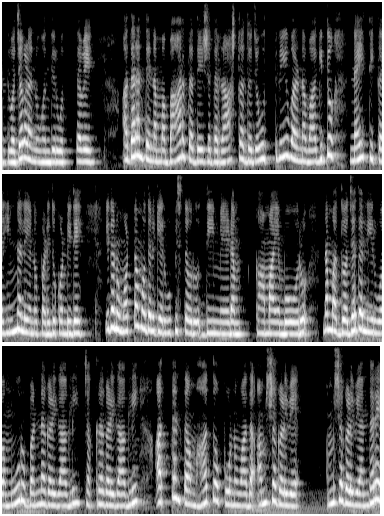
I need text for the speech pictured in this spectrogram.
ಧ್ವಜಗಳನ್ನು ಹೊಂದಿರುತ್ತವೆ. ಅದರಂತೆ ನಮ್ಮ ಭಾರತ ದೇಶದ ರಾಷ್ಟ್ರಧ್ವಜವು ತ್ರಿವರ್ಣವಾಗಿದ್ದು ನೈತಿಕ ಹಿನ್ನೆಲೆಯನ್ನು ಪಡೆದುಕೊಂಡಿದೆ. ಇದನ್ನು ಮೊಟ್ಟ ಮೊದಲಿಗೆ ರೂಪಿಸಿದವರು ದಿ ಮೇಡಮ್ ಕಾಮ ಎಂಬುವವರು. ನಮ್ಮ ಧ್ವಜದಲ್ಲಿರುವ ಮೂರು ಬಣ್ಣಗಳಿಗಾಗಲಿ, ಚಕ್ರಗಳಿಗಾಗಲಿ ಅತ್ಯಂತ ಮಹತ್ವಪೂರ್ಣವಾದ ಅಂಶಗಳಿವೆ. ಅಂಶಗಳಿವೆ ಅಂದರೆ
